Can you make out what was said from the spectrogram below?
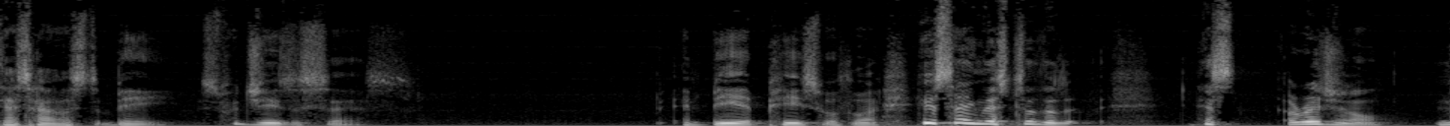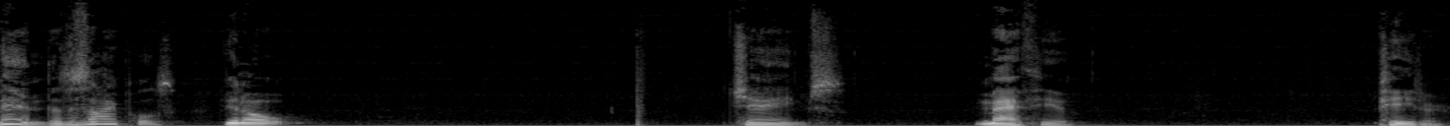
That's how it's to be. That's what Jesus says and be at peace with one. He's saying this to the his original men, the disciples. You know, James, Matthew, Peter.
